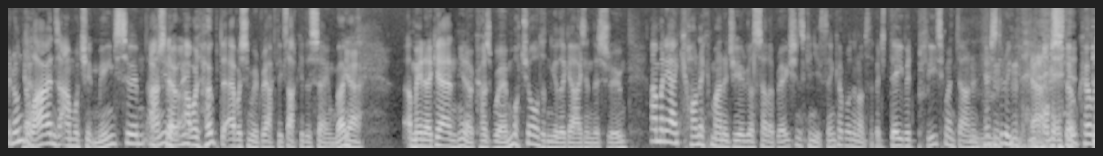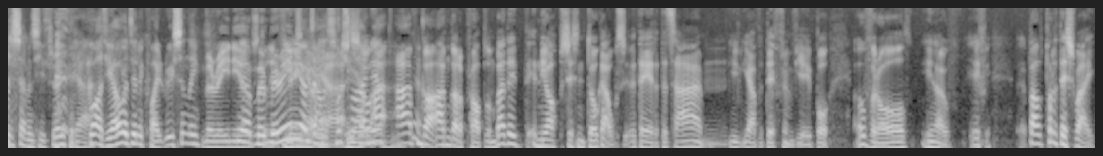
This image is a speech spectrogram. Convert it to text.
It underlines how much it means to him. And, you know, I would hope that Everton would react exactly the same way. Yeah. I mean, again, you know, because we're much older than the other guys in this room, how many iconic managerial celebrations can you think of running onto the pitch? David Pleat went down in history on Stoke in 73. Mm. Yeah. Guardiola did it quite recently. Mourinho's Yeah, done it a few Mourinho times. down Yeah. touchline. So yeah. I, I haven't got I haven't got a problem. Whether in the opposition dugout there at the time, you, you have a different view. But overall, you know, if well, put it this way:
